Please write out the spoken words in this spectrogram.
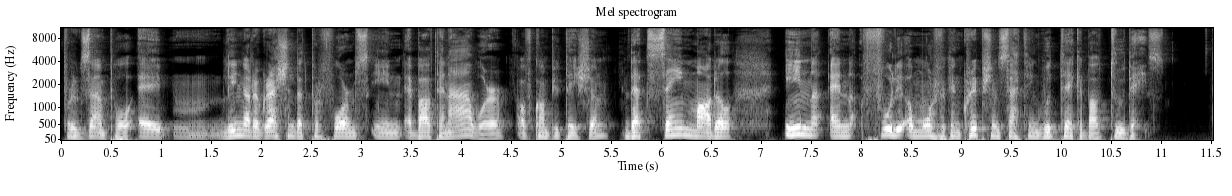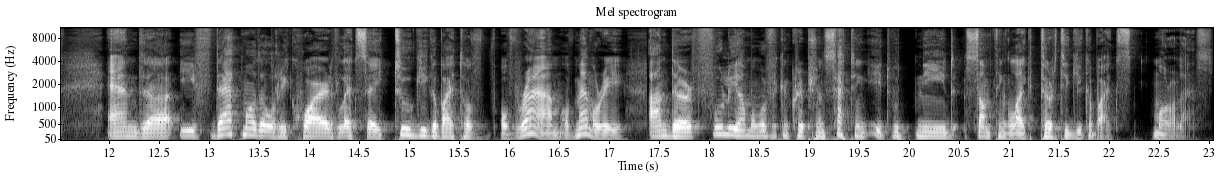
for example, a mm, linear regression that performs in about an hour of computation, that same model in a fully homomorphic encryption setting would take about two days. And uh, if that model required, let's say, two gigabyte of, of RAM, of memory, under fully homomorphic encryption setting, it would need something like 30 gigabytes, more or less.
